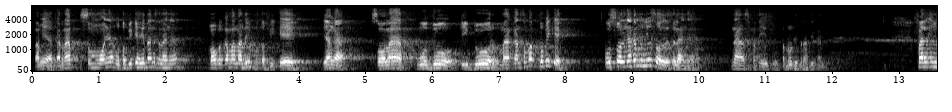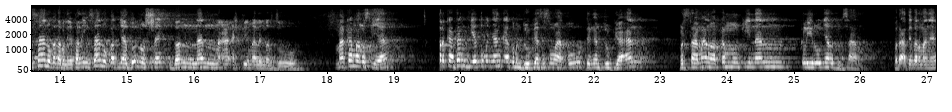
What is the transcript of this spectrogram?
Paham ya? Karena semuanya butuh fikih kita istilahnya. Mau ke kamar mandi butuh fikih, ya enggak? Salat, wudu, tidur, makan semua butuh fikih. Usulnya kan menyusul istilahnya. Nah, seperti itu, perlu diperhatikan. Fal insanu kata beliau, fal insanu qad yadhunnu syai' dhannan ma'a ihtimalin marjuh. Maka manusia terkadang dia tuh menyangka atau menduga sesuatu dengan dugaan bersamaan kemungkinan kelirunya lebih besar. Berarti apa namanya?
